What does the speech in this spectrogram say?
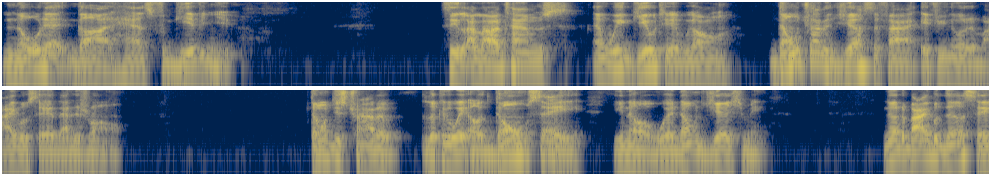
Know that God has forgiven you. See, a lot of times, and we're guilty, we all don't try to justify if you know the Bible said that is wrong. Don't just try to look at the way, or don't say, you know, where don't judge me. No, the Bible does say,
